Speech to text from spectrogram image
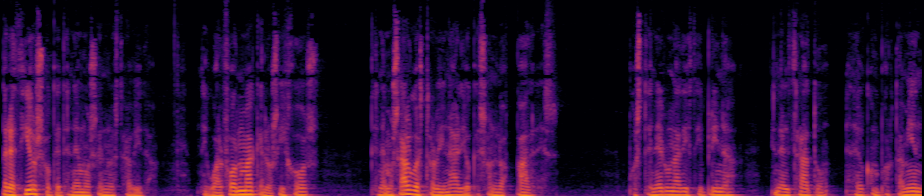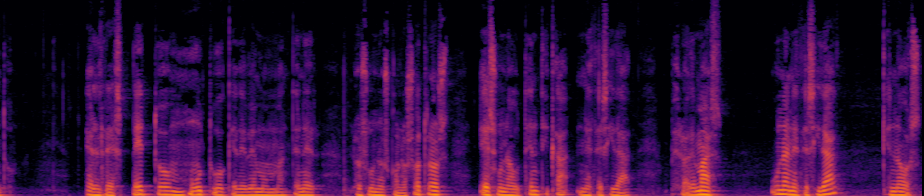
precioso que tenemos en nuestra vida. De igual forma que los hijos tenemos algo extraordinario que son los padres. Pues tener una disciplina en el trato, en el comportamiento, el respeto mutuo que debemos mantener los unos con los otros es una auténtica necesidad, pero además una necesidad que nos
